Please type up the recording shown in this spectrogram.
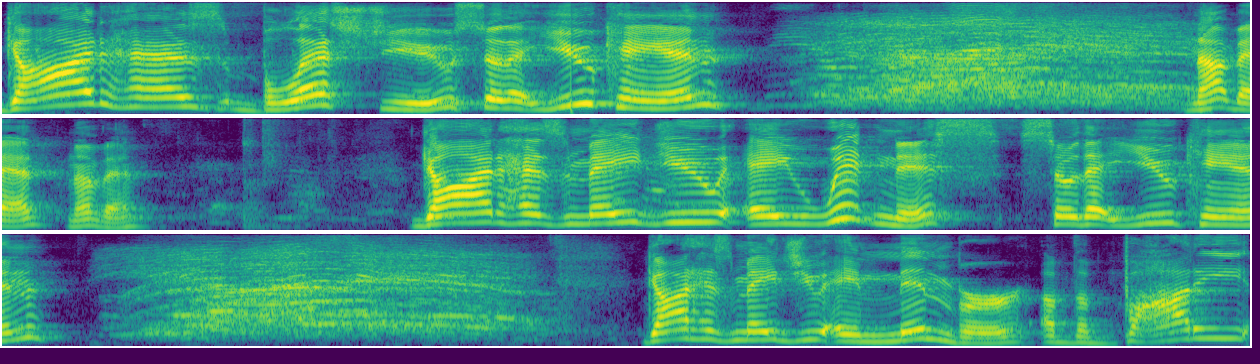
God has blessed you so that you can. Not bad, not bad. God has made you a witness so that you can. God has made you a member of the body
